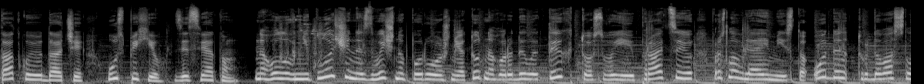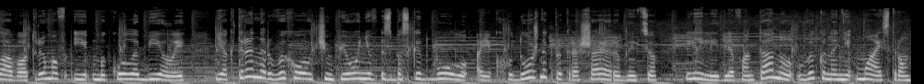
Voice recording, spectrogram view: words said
достатку і удачі, успіхів зі святом. На головній площі незвично порожня. Тут нагородили тих, хто своєю працею прославляє місто. Орден Трудова слава отримав і Микола Білий. Як тренер виховав чемпіонів з баскетболу, а як художник прикрашає рибницю. Лілії для фонтану виконані майстром.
